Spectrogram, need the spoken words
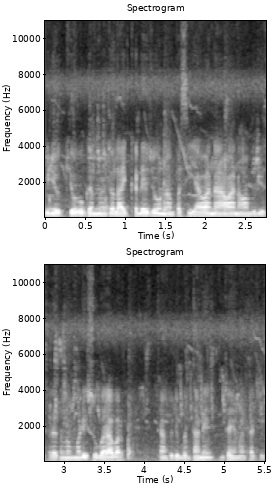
વીડિયો કેવો ગમે તો લાઈક કરી દેજો. અને પછી આવા નવા નવા વીડિયો સાથે તમને મળીશું. બરાબર? ત્યાં સુધી બધાને જય માતાજી.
